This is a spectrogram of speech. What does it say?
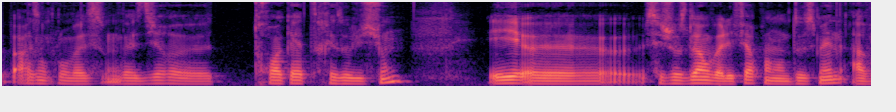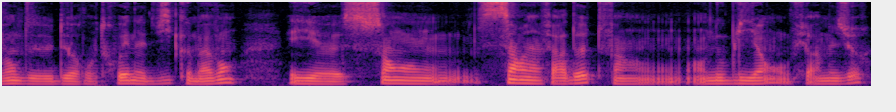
par exemple, on va, se dire 3-4 euh, résolutions. Et euh, ces choses-là, on va les faire pendant deux semaines avant de, retrouver notre vie comme avant. Et sans, sans rien faire d'autre, en, oubliant au fur et à mesure.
